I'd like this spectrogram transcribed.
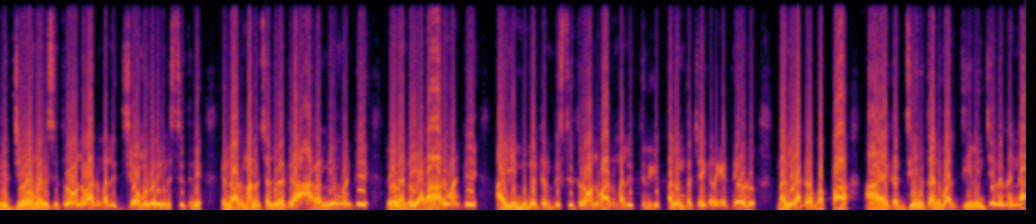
నిర్జీవమైన స్థితిలో ఉన్న వారిని మళ్ళీ జీవము కలిగిన స్థితిని ఇందాక మనం చదివినట్టుగా అరణ్యం వంటి లేదంటే ఎడారి వంటి ఆ ఎండినటువంటి స్థితిలో ఉన్న వారిని మళ్ళీ తిరిగి ఫలింప చేయగలిగే దేవుడు. మళ్ళీ అక్కడ గొప్ప ఆ యొక్క జీవితాన్ని వారు జీవించే విధంగా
